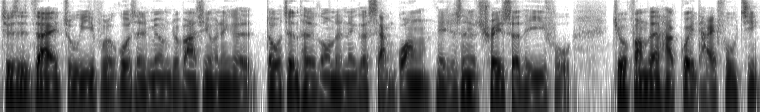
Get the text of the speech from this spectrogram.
就是在租衣服的过程里面，我们就发现有那个斗争特工的那个闪光，也就是那个 Tracer 的衣服，就放在他柜台附近。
